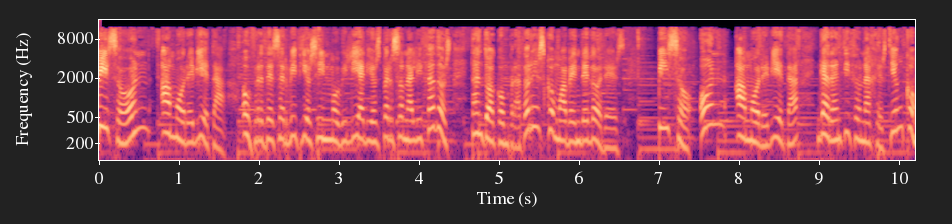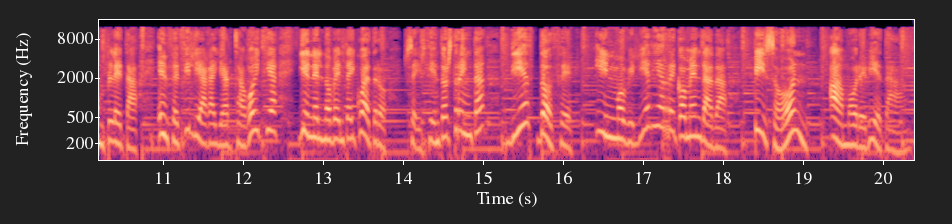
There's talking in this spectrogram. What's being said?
Piso On Amorebieta ofrece servicios inmobiliarios personalizados tanto a compradores como a vendedores. Piso On Amorebieta garantiza una gestión completa en Cecilia Gallarchagoitia y en el 94 630 1012. Inmobiliaria recomendada. Piso On Amorebieta.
